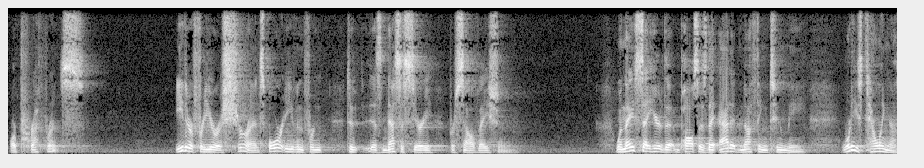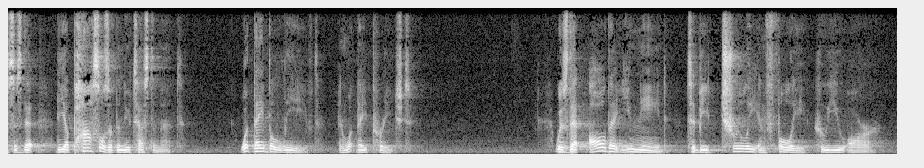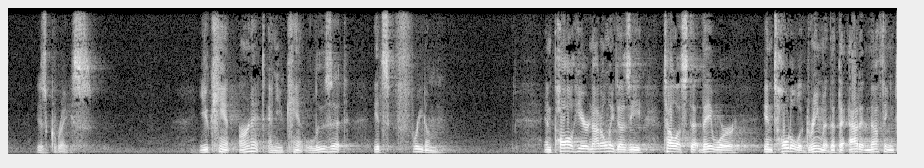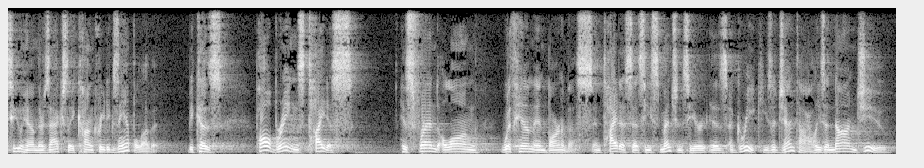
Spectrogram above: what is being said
or preference, either for your assurance or even for, to, as necessary for salvation. When they say here that Paul says they added nothing to me, what he's telling us is that the apostles of the New Testament, what they believed and what they preached, was that all that you need to be truly and fully who you are is grace. You can't earn it and you can't lose it. It's freedom. And Paul here, not only does he tell us that they were in total agreement that they added nothing to him, there's actually a concrete example of it. Because Paul brings Titus, his friend, along with him and Barnabas. And Titus, as he mentions here, is a Greek. He's a Gentile. He's a non Jew.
